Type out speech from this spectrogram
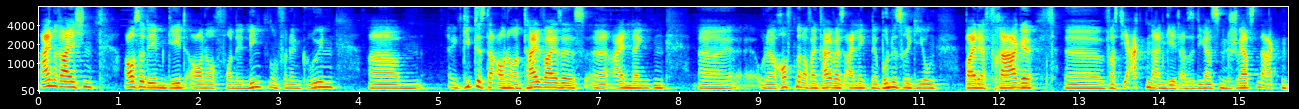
einreichen. Außerdem geht auch noch von den Linken und von den Grünen, ähm, gibt es da auch noch ein teilweises äh, Einlenken äh, oder hofft man auf ein teilweise Einlenken der Bundesregierung bei der Frage, äh, was die Akten angeht, also die ganzen geschwärzten Akten,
